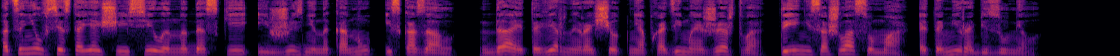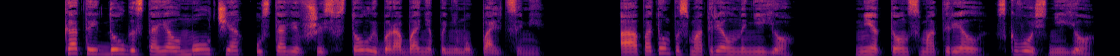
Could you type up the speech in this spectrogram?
оценил все стоящие силы на доске и жизни на кону и сказал «Да, это верный расчет, необходимая жертва. Ты не сошла с ума, это мир обезумел». Катай долго стоял молча, уставившись в стол и барабаня по нему пальцами. А потом посмотрел на нее. Нет, он смотрел сквозь нее.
